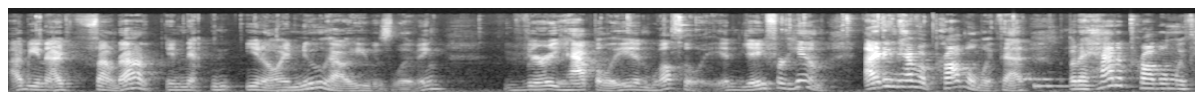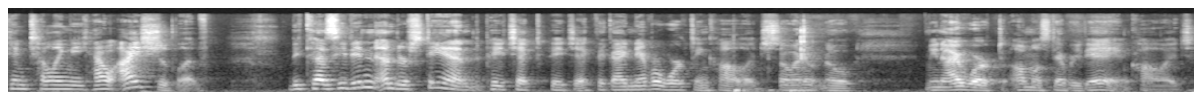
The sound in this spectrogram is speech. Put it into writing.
I mean, I found out in you know, I knew how he was living very happily and wealthily, and yay for him. I didn't have a problem with that, but I had a problem with him telling me how I should live because he didn't understand paycheck to paycheck. The guy never worked in college, so I don't know. I mean, I worked almost every day in college.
